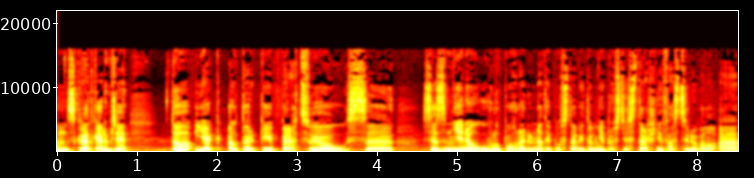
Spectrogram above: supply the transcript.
Um, zkrátka a dobře, to, jak autorky pracují s se změnou úhlu pohledu na ty postavy, to mě prostě strašně fascinovalo a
